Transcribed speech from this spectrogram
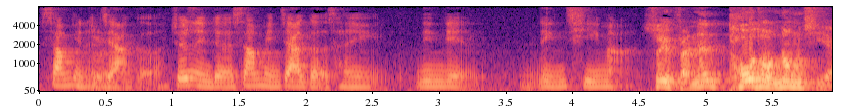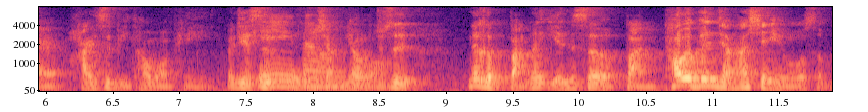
商品的价格，就是你的商品价格乘以零点零七嘛。所以反正 total 弄起来还是比淘宝便宜，而且是我们想要的，就是那个板、那颜色板，他会跟你讲他现有有什么，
